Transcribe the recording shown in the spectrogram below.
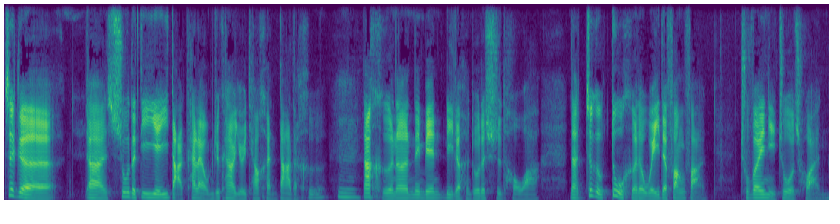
这个呃，书的第一页一打开来，我们就看到有一条很大的河。嗯，那河呢，那边立了很多的石头啊。那这个渡河的唯一的方法，除非你坐船，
